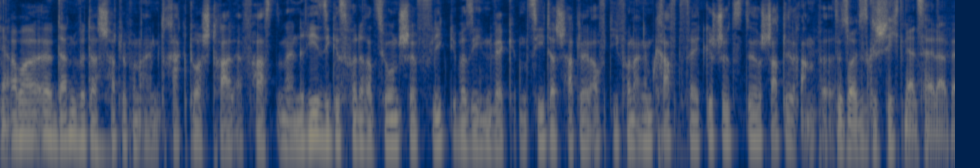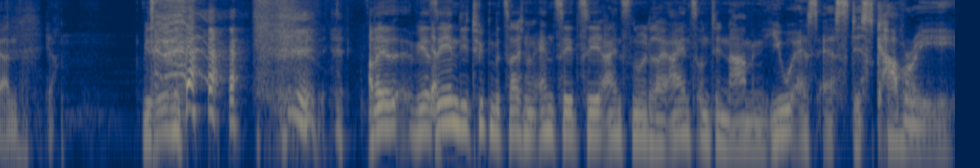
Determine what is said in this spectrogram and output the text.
Ja. Aber äh, dann wird das Shuttle von einem Traktorstrahl erfasst und ein riesiges Föderationsschiff fliegt über sie hinweg und zieht das Shuttle auf die von einem Kraftfeld geschützte Shuttle-Rampe. Du solltest Geschichtenerzähler werden. Ja. Wir sehen, Aber, wir, wir ja. sehen die Typenbezeichnung NCC 1031 und den Namen USS Discovery.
